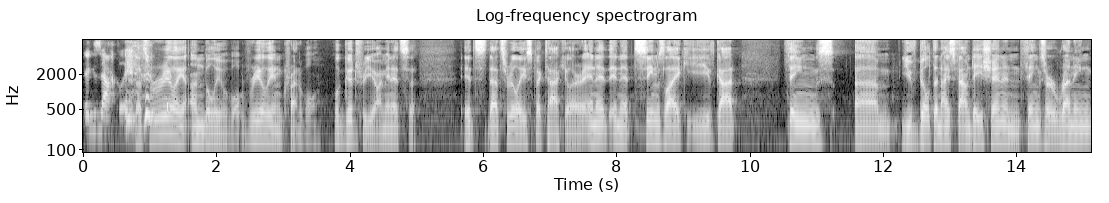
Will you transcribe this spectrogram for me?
exactly. That's really unbelievable. Really incredible. Well, good for you. I mean, it's it's that's really spectacular, and it and it seems like you've got things. Um, you've built a nice foundation, and things are running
